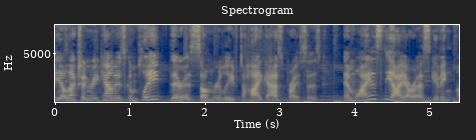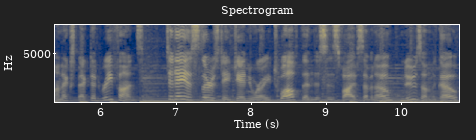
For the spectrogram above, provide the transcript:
The election recount is complete. There is some relief to high gas prices. And why is the IRS giving unexpected refunds? Today is Thursday, January 12th, and this is 570 News on the Go,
